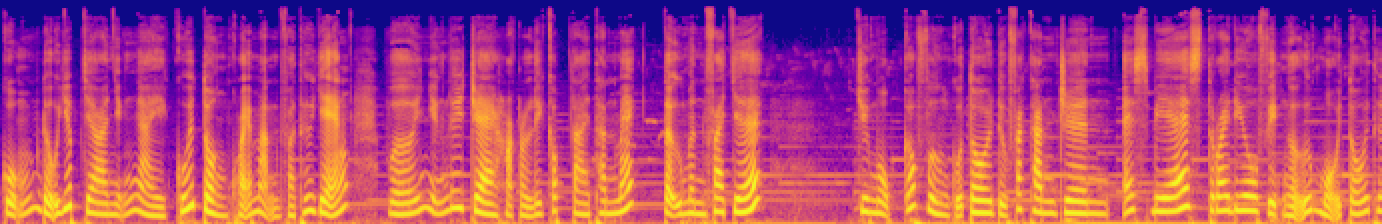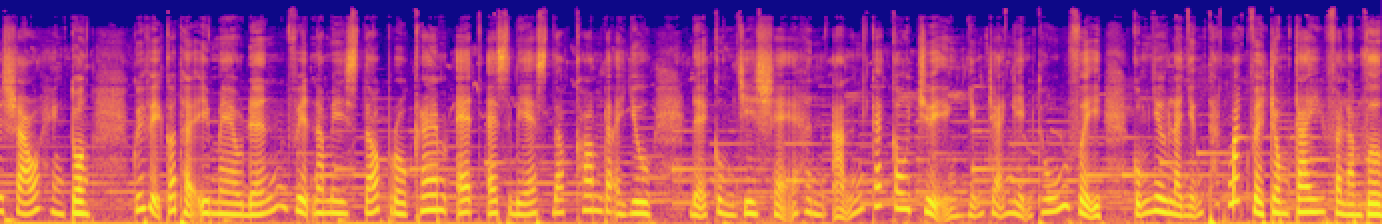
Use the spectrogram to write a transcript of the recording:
cũng đủ giúp cho những ngày cuối tuần khỏe mạnh và thư giãn với những ly trà hoặc là ly cốc tai thanh mát tự mình pha chế. Chuyên mục Góc vườn của tôi được phát thanh trên SBS Radio Việt ngữ mỗi tối thứ sáu hàng tuần. Quý vị có thể email đến vietnamese.program@sbs.com.au để cùng chia sẻ hình ảnh, các câu chuyện, những trải nghiệm thú vị cũng như là những thắc mắc về trồng cây và làm vườn.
